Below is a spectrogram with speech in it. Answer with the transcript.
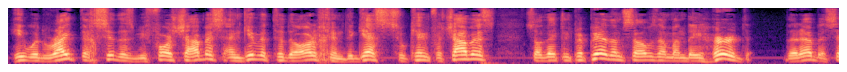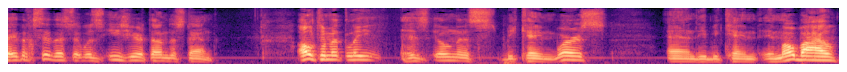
he would write the Chassidus before Shabbos and give it to the Orchim, the guests who came for Shabbos, so they can prepare themselves. And when they heard the Rebbe say the Chassidus, it was easier to understand. Ultimately, his illness became worse and he became immobile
